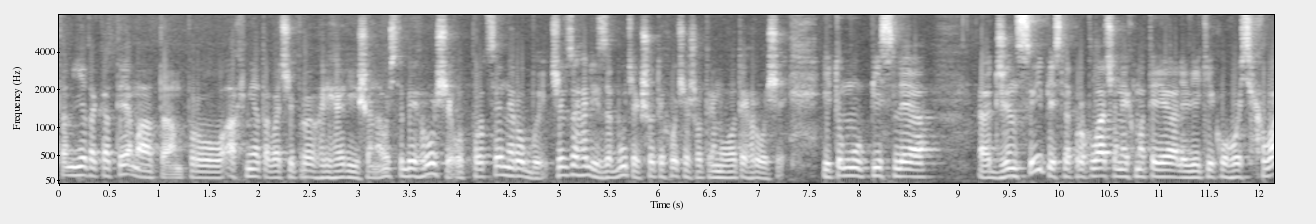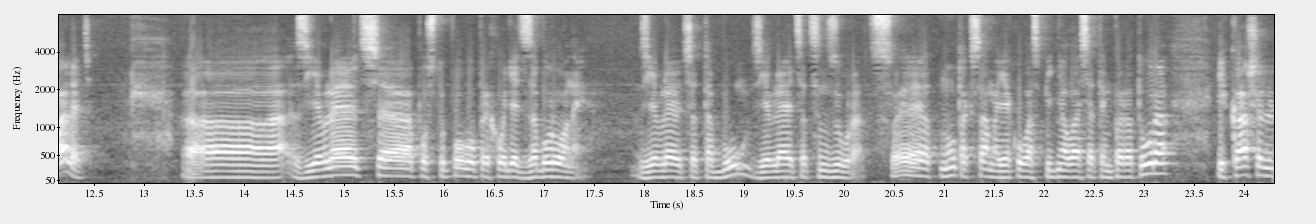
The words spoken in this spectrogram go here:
Там є така тема там про Ахметова чи про Григорішина. Ось тобі гроші, от про це не роби. Чи взагалі забудь, якщо ти хочеш отримувати гроші. І тому після е, джинси, після проплачених матеріалів, які когось хвалять, е, з'являються поступово приходять заборони. З'являються табу, з'являється цензура. Це ну так само, як у вас піднялася температура, І кашель,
